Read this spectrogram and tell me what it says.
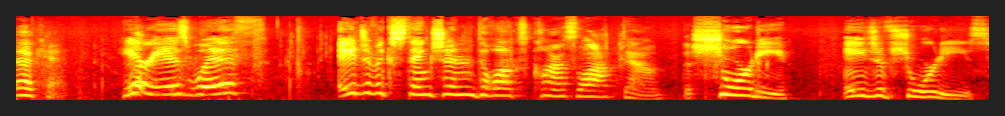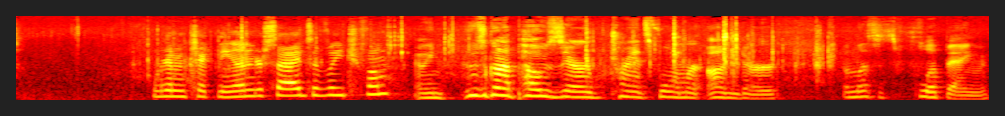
Okay. Here he is with Age of Extinction Deluxe Class Lockdown. The shorty. Age of Shorties. We're going to check the undersides of each of them. I mean, who's gonna pose their Transformer under? Unless it's flipping.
